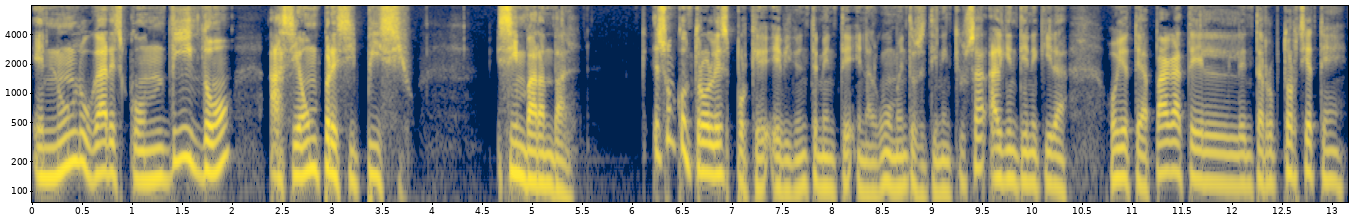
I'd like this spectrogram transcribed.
en un lugar escondido hacia un precipicio, sin barandal. Son controles porque evidentemente en algún momento se tienen que usar. Alguien tiene que ir a, te apágate el interruptor 7,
